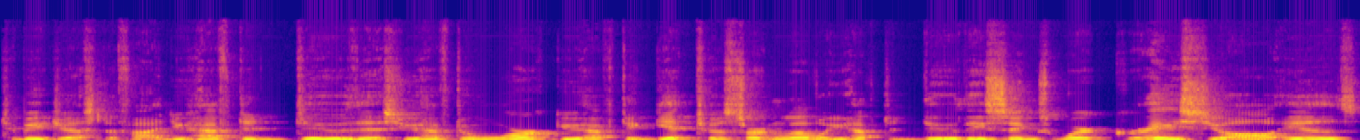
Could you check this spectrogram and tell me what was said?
to be justified. You have to do this. You have to work. You have to get to a certain level. You have to do these things. Where grace, y'all, is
